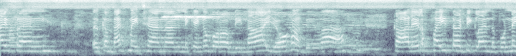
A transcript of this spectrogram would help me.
Hi friends welcome back my channel இன்னைக்கு எங்கே போகிறோம் அப்படின்னா யோகா தேவா. காலையில் ஃபைவ் தேர்ட்டிக்கெலாம் இந்த பொண்ணை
